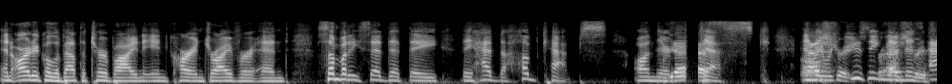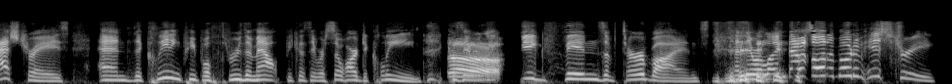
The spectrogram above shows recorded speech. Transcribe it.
an article about the turbine in Car and Driver, and somebody said that they they had the hubcaps on their Yes. desk, and they were using them ashtrays. as ashtrays, and the cleaning people threw them out because they were so hard to clean because they were like Ah. big fins of turbines, and they were like that was automotive history. And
